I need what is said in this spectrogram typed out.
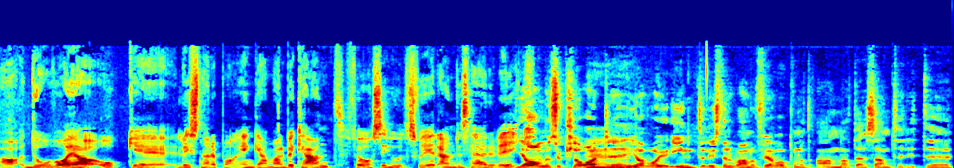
Ja, då var jag och eh, lyssnade på en gammal bekant för oss i Hultsfred, Anders Härvik. Ja, men såklart. Mm. Jag var ju inte och lyssnade på honom för jag var på något annat där samtidigt. Eh,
